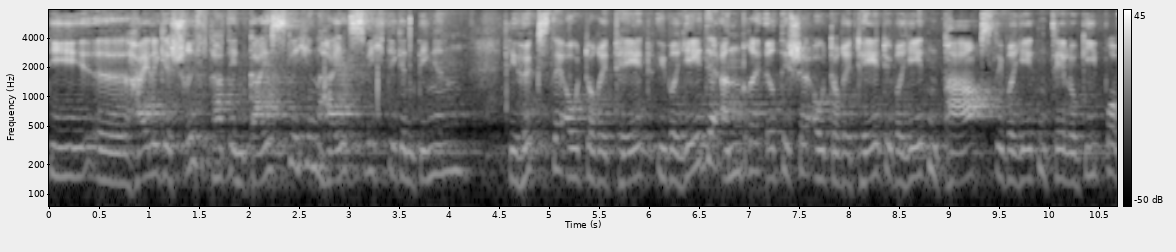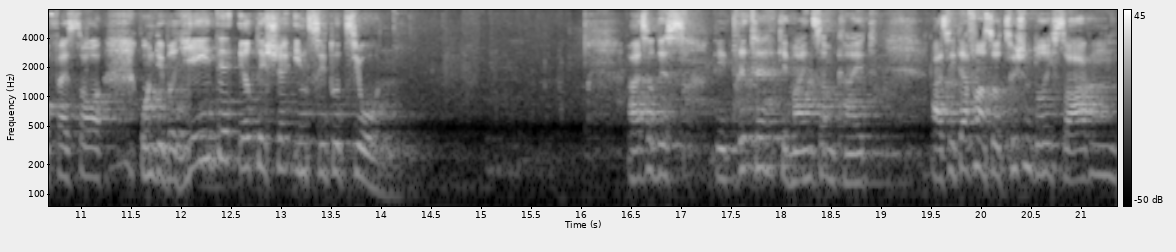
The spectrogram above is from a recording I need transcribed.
die äh, Heilige Schrift hat in geistlichen, heilswichtigen Dingen die höchste Autorität über jede andere irdische Autorität, über jeden Papst, über jeden Theologieprofessor und über jede irdische Institution. Also das, die dritte Gemeinsamkeit. Also ich darf mal so zwischendurch sagen,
